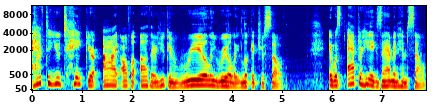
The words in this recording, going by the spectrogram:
after you take your eye off of other, you can really, really look at yourself. It was after he examined himself,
